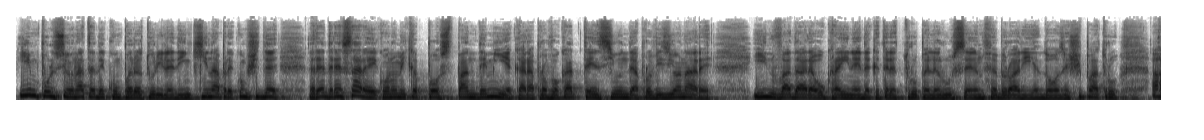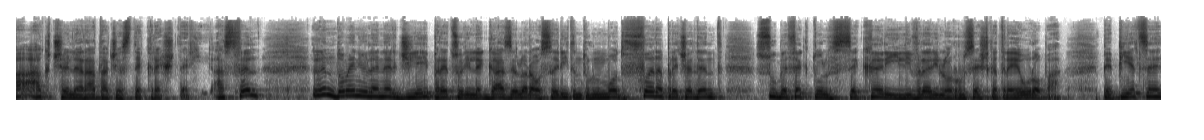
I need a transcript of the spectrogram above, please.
impulsionate de cumpărăturile din China, precum și de redresarea economică post-pandemie, care a provocat tensiuni de aprovizionare. Invadarea Ucrainei de către trupele ruse în februarie 24 a accelerat aceste creșteri. Astfel, în domeniul energiei, prețurile gazelor au sărit într-un mod fără precedent sub efectul secării livrărilor rusești către Europa. Pe piețe,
